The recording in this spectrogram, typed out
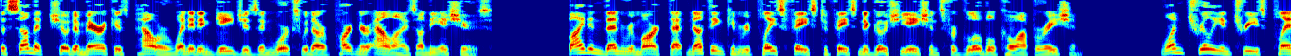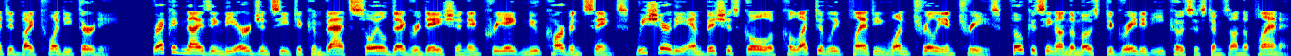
The summit showed America's power when it engages and works with our partner allies on the issues. Biden then remarked that nothing can replace face-to-face negotiations for global cooperation. 1 trillion trees planted by 2030. Recognizing the urgency to combat soil degradation and create new carbon sinks, we share the ambitious goal of collectively planting 1 trillion trees, focusing on the most degraded ecosystems on the planet.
